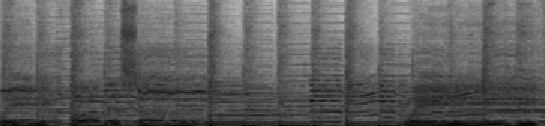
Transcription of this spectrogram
waiting for the sun, waiting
